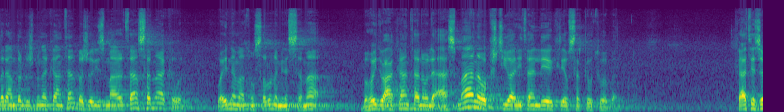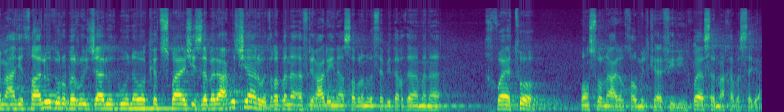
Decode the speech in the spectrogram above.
بەرامبەر دژمنەکانتان زمارەتان سەر وإنما تنصرون من السماء بەهۆی دوعاکانتانەوە لە ئاسمانەوە پشتیوانیتان لێکرێ و سەرکەوتووە بن کاتێ جەماعەتی تاالود و ڕبەڕووی جالود بوونەوە کە سوپایشی زەبەلاح بوو چیانوت ڕبنا ئەفریق علينا صبرا وثبت أقدامنا. خوایە تۆ وانصرنا على القوم الكافرين. خويا سلمان خبر السريان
